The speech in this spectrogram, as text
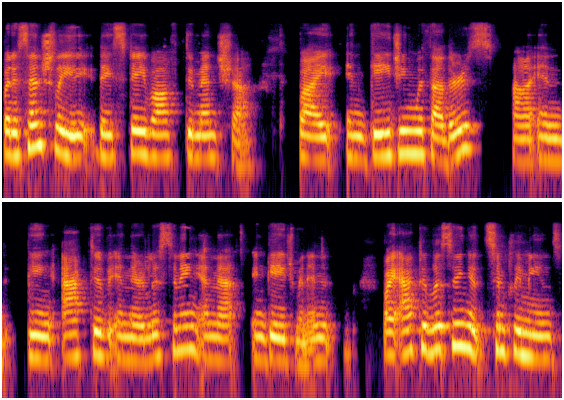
But essentially, they stave off dementia by engaging with others uh, and being active in their listening and that engagement. And by active listening, it simply means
